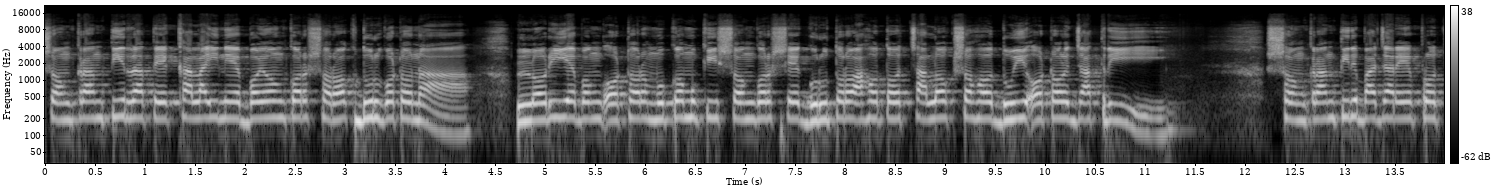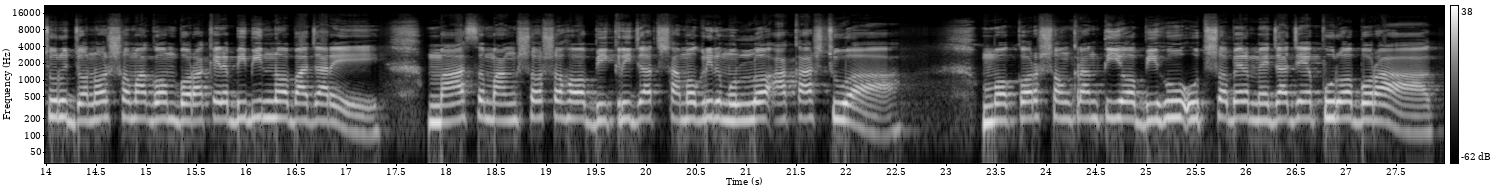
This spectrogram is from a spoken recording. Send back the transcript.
সংক্রান্তির রাতে কালাইনে ভয়ঙ্কর সড়ক দুর্ঘটনা। লরি এবং অটোর মুখোমুখি সংঘর্ষে গুরুতর আহত চালক সহ দুই অটোর যাত্রী। সংক্রান্তির বাজারে প্রচুর জনসমাগম, বরাকের বিভিন্ন বাজারে। মাছ, মাংস সহ বিক্রিজাত সামগ্রীর মূল্য আকাশ চুয়া। মকর সংক্রান্তি ও বিহু উৎসবের মেজাজে পুরো বরাক।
